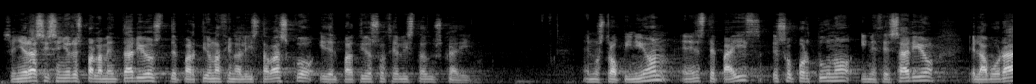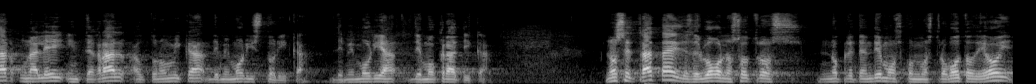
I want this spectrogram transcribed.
Señoras y señores parlamentarios del Partido Nacionalista Vasco y del Partido Socialista de Euskadi, en nuestra opinión, en este país es oportuno y necesario elaborar una ley integral autonómica de memoria histórica, de memoria democrática. No se trata, y desde luego nosotros no pretendemos con nuestro voto de hoy,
